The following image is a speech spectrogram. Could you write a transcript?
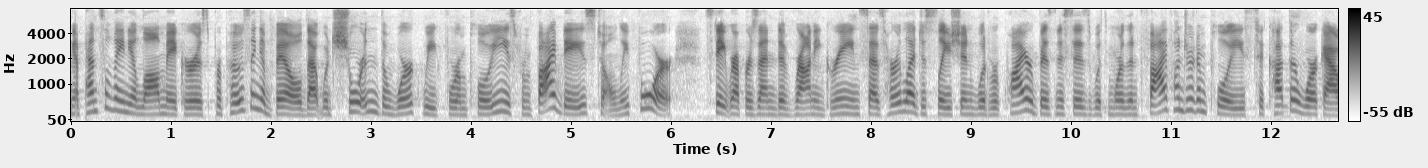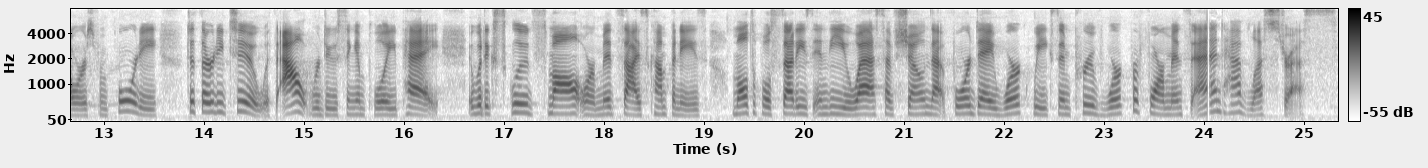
A Pennsylvania lawmaker is proposing a bill that would shorten the work week for employees from five days to only four. State Representative Roni Green says her legislation would require businesses with more than 500 employees to cut their work hours from 40 to 32 without reducing employee pay. It would exclude small or mid-sized companies. Multiple studies in the U.S. have shown that four-day work weeks improve work performance and have less stress.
